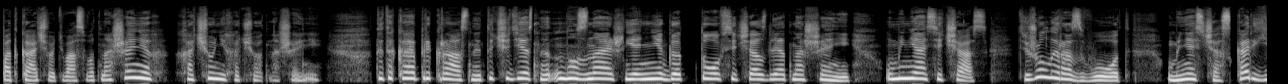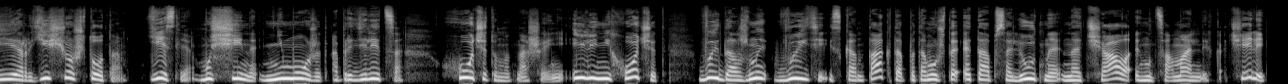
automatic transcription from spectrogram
подкачивать вас в отношениях. Хочу, не хочу отношений. Ты такая прекрасная, ты чудесная, но знаешь, я не готов сейчас для отношений. У меня сейчас тяжелый развод, у меня сейчас карьер, еще что-то. Если мужчина не может определиться, хочет он отношений или не хочет, вы должны выйти из контакта, потому что это абсолютное начало эмоциональных качелей,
